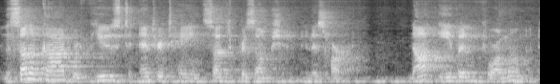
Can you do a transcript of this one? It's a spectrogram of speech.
And the Son of God refused to entertain such presumption in his heart, not even for a moment.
